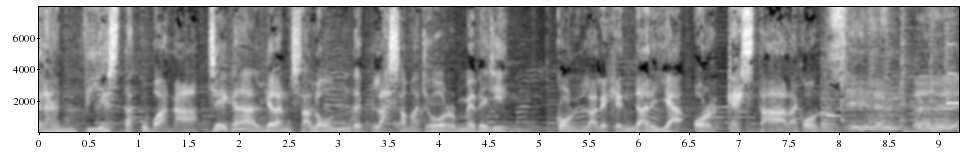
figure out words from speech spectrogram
Gran fiesta cubana llega al Gran Salón de Plaza Mayor Medellín con la legendaria Orquesta Aragón. Siempre,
